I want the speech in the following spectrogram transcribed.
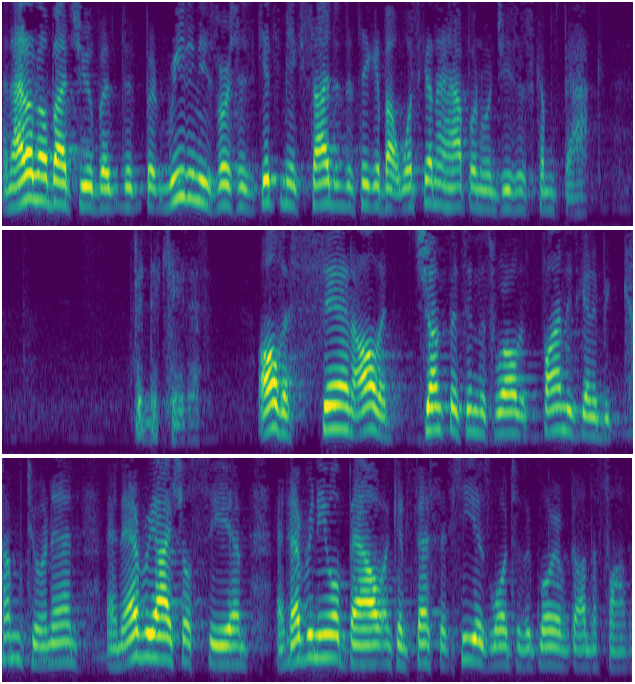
And I don't know about you, but, but reading these verses gets me excited to think about what's going to happen when Jesus comes back. Vindicated. All the sin, all the junk that's in this world it finally is going to be come to an end, and every eye shall see him, and every knee will bow and confess that he is Lord to the glory of God the Father.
